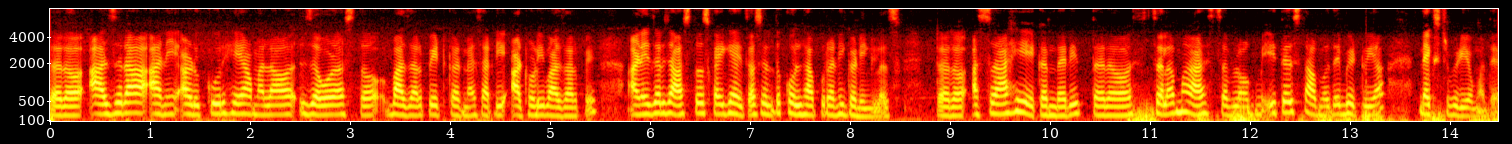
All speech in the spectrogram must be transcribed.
तर आजरा आणि अडकूर हे आम्हाला जवळ असतं बाजारपेठ करण्यासाठी आठवडी बाजारपेठ. आणि जर जास्तच काही घ्यायचं असेल तर कोल्हापूर आणि गडिंग्लज. तर असं आहे एकंदरीत. तर चला मग आजचा ब्लॉग मी इथेच थांबवते. भेटूया नेक्स्ट व्हिडिओमध्ये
